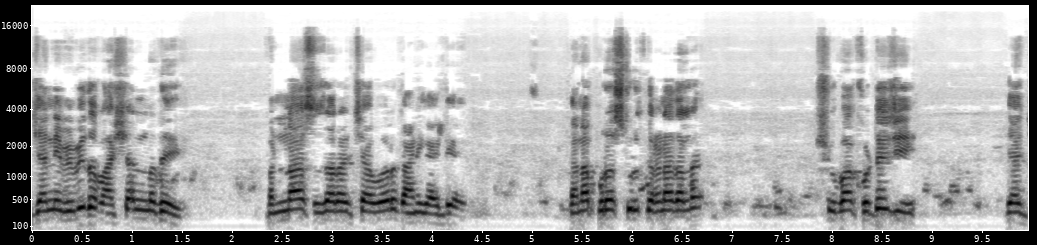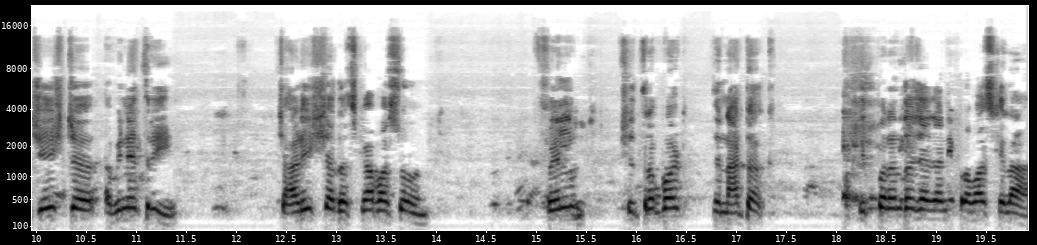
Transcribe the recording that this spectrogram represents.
ज्यांनी विविध भाषांमध्ये पन्नास हजाराच्या वर गाणी गायली आहेत. त्यांना पुरस्कृत करण्यात आलं. शुभा खोटेजी या ज्येष्ठ अभिनेत्री चाळीसच्या दशकापासून फिल्म चित्रपट ते नाटक इथपर्यंत ज्या ज्यांनी प्रवास केला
